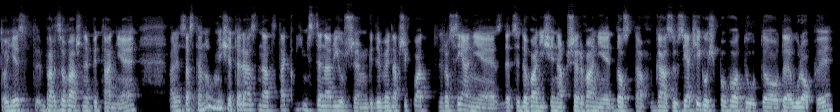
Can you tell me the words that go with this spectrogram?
To jest bardzo ważne pytanie ale zastanówmy się teraz nad takim scenariuszem, gdyby na przykład Rosjanie zdecydowali się na przerwanie dostaw gazu z jakiegoś powodu do, do Europy,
